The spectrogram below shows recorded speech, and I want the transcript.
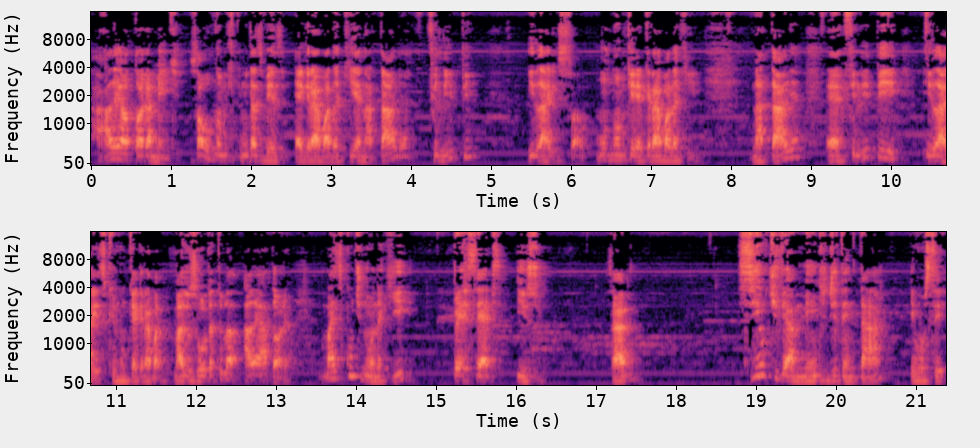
aleatoriamente, só o nome que muitas vezes é gravado aqui é Natália, Felipe, Larissa. Um nome que é gravado aqui. Natália, é, Felipe e Larissa, que não quer gravar. Mas os outros é tudo aleatório. Mas continuando aqui, percebe isso. Sabe? Se eu tiver a mente de tentar, e você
